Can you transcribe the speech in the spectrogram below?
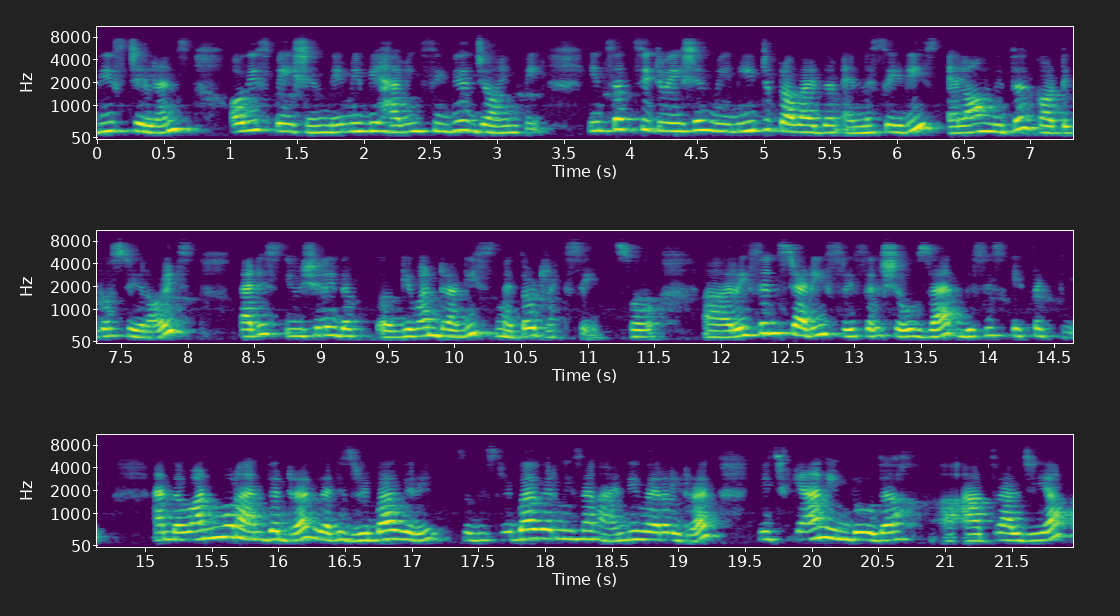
these children or these patients they may be having severe joint pain. In such situation, we need to provide them NSAIDs along with the corticosteroids. That is usually the uh, given drug is methotrexate. So uh, recent studies result shows that this is effective. And the one more another drug that is ribavirin. So this ribavirin is an antiviral drug which can improve the uh, arthralgia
